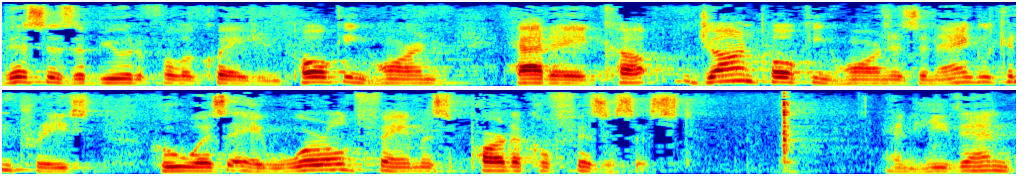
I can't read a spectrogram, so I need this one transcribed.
This is a beautiful equation. Polkinghorne had a. John Polkinghorne is an Anglican priest who was a world famous particle physicist. And he then,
